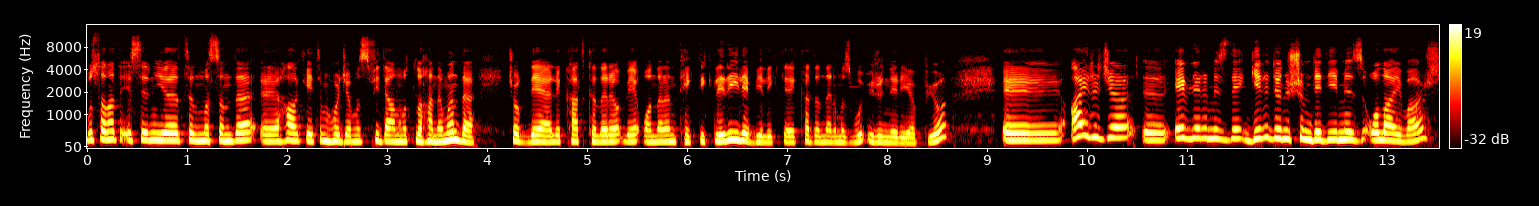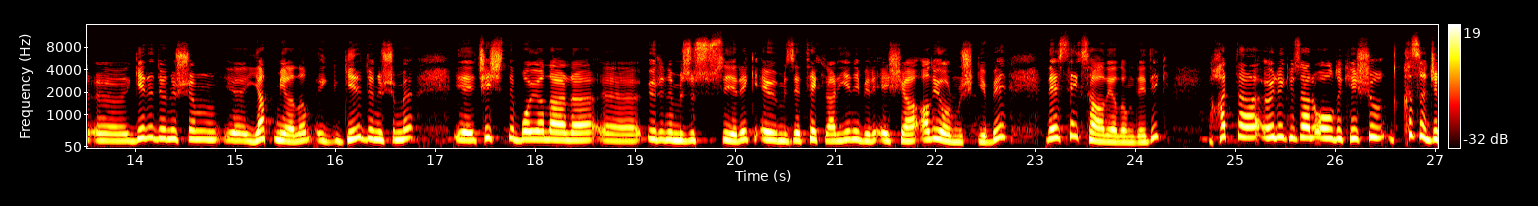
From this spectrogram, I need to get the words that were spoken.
bu sanat eserinin yaratılmasında e, halk eğitim hocamız Fidan Mutlu Hanım'ın da çok değerli katkıları ve onların teknikleriyle birlikte kadınlarımız bu ürünleri yapıyor. E, ayrıca e, evlerimizde geri dönüşüm dediğimiz olay var. E, geri dönüşüm e, yapmayalım. E, geri dönüşümü e, çeşitli boyalarla e, ürünümüzü süsleyerek evimize tekrar yeni bir eşya alıyormuş gibi destek sağlayalım dedik. Hatta öyle güzel oldu ki şu kısacık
